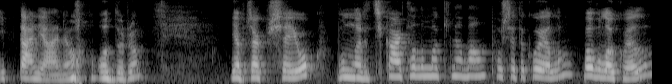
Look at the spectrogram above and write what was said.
iptal yani o, durum. Yapacak bir şey yok. Bunları çıkartalım makineden, poşete koyalım, bavula koyalım.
